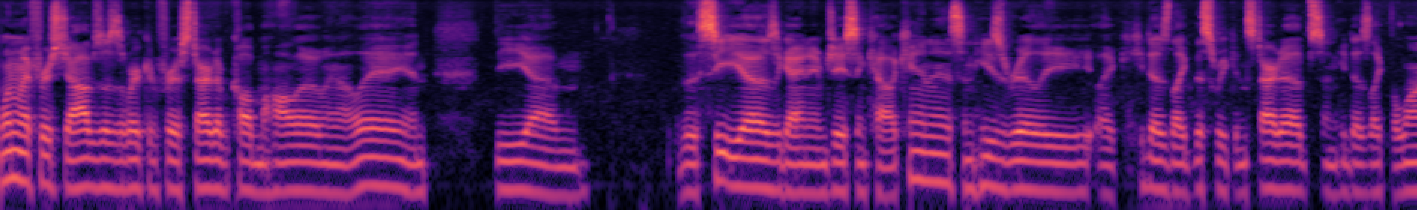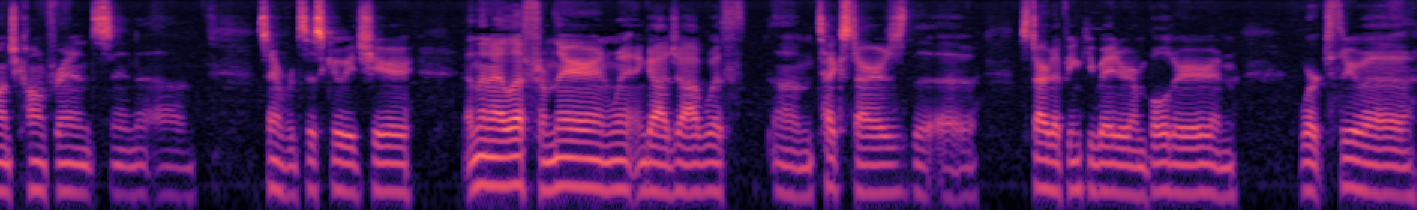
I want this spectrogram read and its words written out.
one of my first jobs was working for a startup called Mahalo in LA and the um the CEO is a guy named Jason Calacanis, and he's really like he does like this week in startups, and he does like the launch conference in um, San Francisco each year. And then I left from there and went and got a job with um, TechStars, the uh, startup incubator in Boulder, and worked through a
